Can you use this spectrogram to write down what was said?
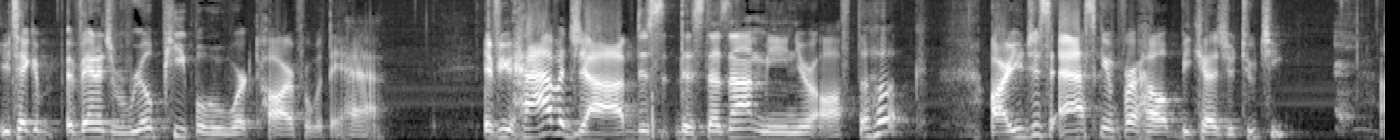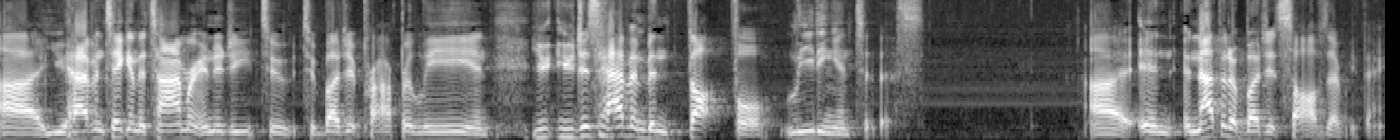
You take advantage of real people who worked hard for what they have. If you have a job, this, this does not mean you're off the hook. Are you just asking for help because you're too cheap? Uh, you haven't taken the time or energy to, to budget properly, and you, you just haven't been thoughtful leading into this. Uh, and, and, not that a budget solves everything.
